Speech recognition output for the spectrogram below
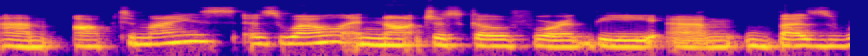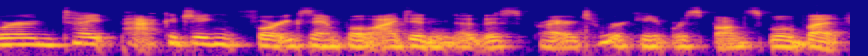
um, optimize as well and not just go for the um, buzzword type packaging. For example, I didn't know this prior to working at Responsible, but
